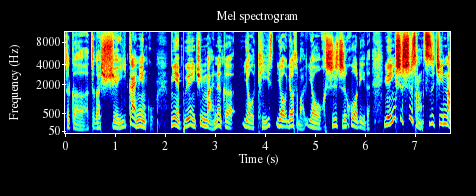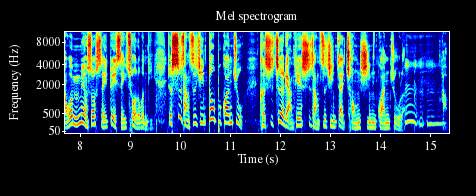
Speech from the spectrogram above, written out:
这个这个雪衣概念股，你也不愿意去买那个有提有有什么有实质获利的。原因是市场资金呐、我们没有说谁对谁错的问题，就市场资金都不关注。可是这两天市场资金在重新关注了。嗯嗯嗯，好，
